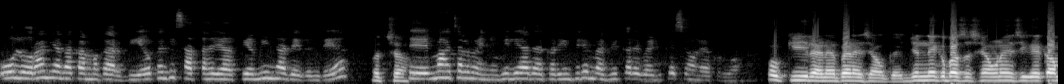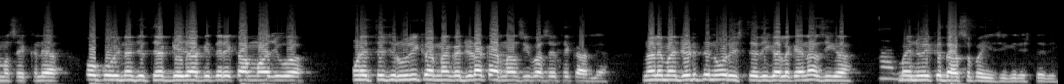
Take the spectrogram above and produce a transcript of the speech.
ਉਹ ਲੋਰਾਂ ਜ਼ਿਆਦਾ ਕੰਮ ਕਰਦੀ ਆ। ਉਹ ਕਹਿੰਦੀ 7000 ਰੁਪਏ ਮਹੀਨਾ ਦੇ ਦਿੰਦੇ ਆ। ਅੱਛਾ। ਤੇ ਮੈਂ ਕਿਹਾ ਚੱਲ ਮੈਨੂੰ ਵੀ ਲਿਆ ਦਿਆ ਕਰੀ। ਵੀਰੇ ਮੈਂ ਵੀ ਘਰੇ ਬੈਠ ਕੇ ਸਿਉਣਿਆ ਕਰੂਆ ਉਹ ਕੀ ਲੈਣਾ ਭੈਣੇ ਸ਼ੌਂਕ ਜਿੰਨੇ ਕ ਬਸ ਸਿਆਉਣੇ ਸੀਗੇ ਕੰਮ ਸਿੱਖ ਲਿਆ। ਉਹ ਕੋਈ ਨਾ ਜਿੱਥੇ ਅੱਗੇ ਜਾ ਕੇ ਤੇਰੇ ਕੰਮ ਆ ਜਾਊਗਾ ਹੁਣ ਇੱਥੇ ਜ਼ਰੂਰੀ ਕਰਨਾਗਾ ਜਿਹੜਾ ਕਰਨਾ ਸੀ ਬਸ ਇੱਥੇ ਕਰ ਲਿਆ। ਨਾਲੇ ਮੈਂ ਜਿਹੜੀ ਤੈਨੂੰ ਉਹ ਰਿਸ਼ਤੇ ਦੀ ਗੱਲ ਕਹਿਣਾ ਸੀਗਾ। ਮੈਨੂੰ ਇੱਕ ਦੱਸ ਪਈ ਸੀਗੀ ਰਿਸ਼ਤੇ ਦੀ।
